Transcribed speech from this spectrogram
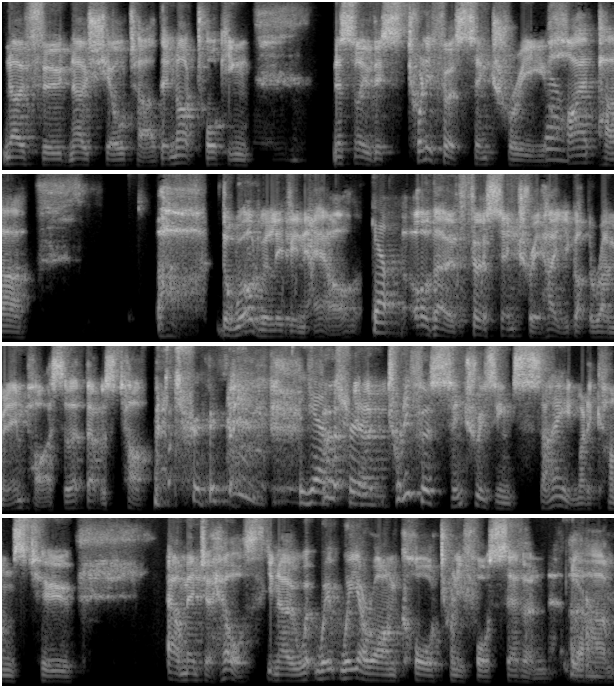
no food, no shelter. They're not talking necessarily this 21st century yeah. hyper. Oh, the world we live in now. Yep. Although first century, hey, you got the Roman Empire, so that, that was tough. true. yeah, but, true. You know, 21st century is insane when it comes to our mental health. You know, we, we are on call 24 7. Um,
